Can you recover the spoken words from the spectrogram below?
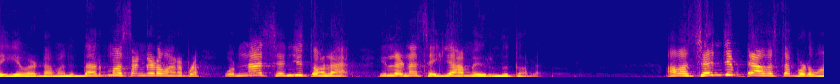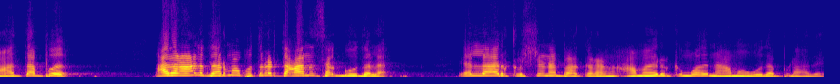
செய்ய வேண்டாமா? இந்த தர்ம சங்கடம் வரப்பட ஒன்றா செஞ்சு தொலை. இல்லைன்னா செய்யாமல் இருந்து தொலை. அவன் செஞ்சுவிட்டு அவஸ்தைப்படுவான். அது தப்பு. அதனால் தர்மபுத்திரர் தானும் சங்கூதலை. எல்லாரும் கிருஷ்ணனை பார்க்குறாங்க. அவன் இருக்கும்போது நாம் ஊதப்படாது.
